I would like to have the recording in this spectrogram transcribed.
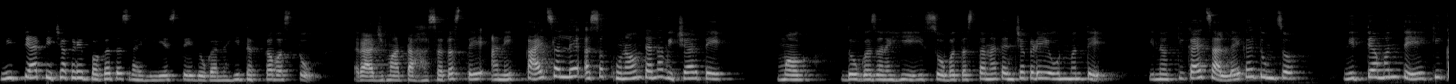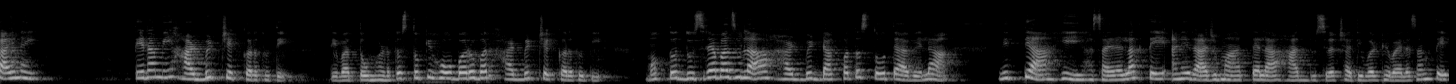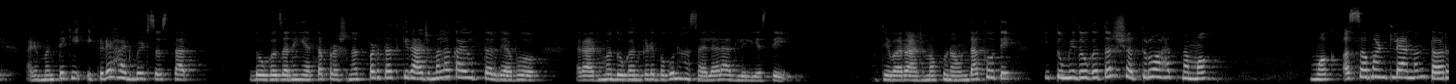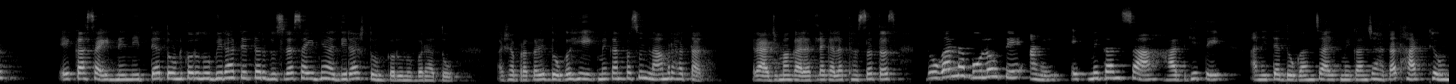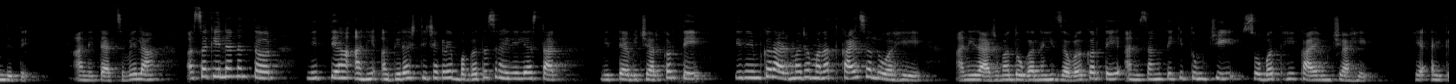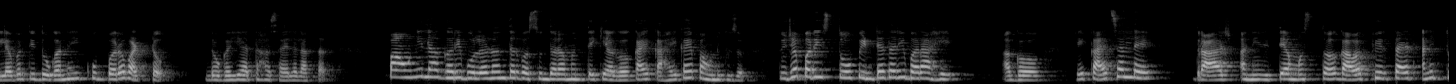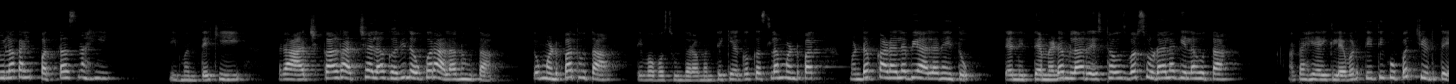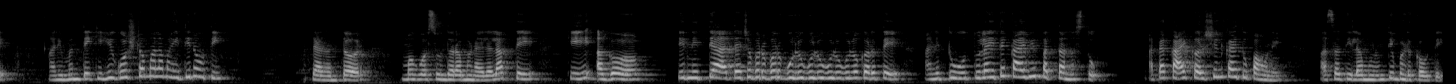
नित्या तिच्याकडे बघतच राहिलेली असते. दोघांनाही धक्का बसतो. राजमा आता हसत असते आणि काय चाललंय असं खुणावून त्यांना विचारते. मग दोघंजणही सोबत असताना त्यांच्याकडे येऊन म्हणते की नक्की काय चाललंय काय तुमचं? नित्या म्हणते की काय नाही. ते ना मी हार्टबीट चेक करत होते. तेव्हा तो म्हणत असतो की हो बरोबर हार्टबीट चेक करत होती. मग तो दुसऱ्या बाजूला हार्टबीट दाखवत असतो त्यावेळेला. नित्या ही हसायला लागते आणि राजमा त्याला हात दुसऱ्या छातीवर ठेवायला सांगते आणि म्हणते की इकडे हार्टबीट्स असतात. दोघंजणही आता प्रश्नात पडतात की राजमाला काय उत्तर द्यावं? राजमा दोघांकडे बघून हसायला लागलेली असते. तेव्हा राजमा खुणावून दाखवते की तुम्ही दोघं तर शत्रू आहात ना मग? मग असं म्हटल्यानंतर एका साईडने नित्या तोंड करून उभी राहते तर दुसऱ्या साईडने अधिराज तोंड करून उभं राहतो. अशा प्रकारे दोघंही एकमेकांपासून लांब राहतात. राजमा गालातल्या गालात हसतच दोघांना बोलवते आणि एकमेकांचा हात घेते आणि त्या दोघांचा एकमेकांच्या हातात हात ठेवून देते. आणि त्याच वेळेला असं केल्यानंतर नित्या आणि अधिराज तिच्याकडे बघतच राहिलेले असतात. नित्या विचार करते की नेमकं राजमाच्या मनात काय चालू आहे? आणि राजमा दोघांनाही जवळ करते आणि सांगते की तुमची सोबत ही कायमची आहे. हे ऐकल्यावर ती दोघांनाही खूप बरं वाटतं. दोघंही आता हसायला लागतात. पाहुणीला घरी बोलवल्यानंतर वसुंधरा म्हणते की अगं काय काय काय पाहुणे तुझं? तुझ्या परीस तो पिंट्या तरी बरा आहे. अगं हे काय चाललंय? राज आणि नित्या मस्त गावात फिरतायत आणि तुला काही पत्ताच नाही. ती म्हणते की राज काल रातच्याला घरी लवकर आला नव्हता. तो मंडपात होता. तेव्हा वसुंधरा म्हणते की अगं कसला मंडपात? मंडप काढायला बी आला नाही तो. त्या नित्या मॅडमला रेस्ट हाऊसवर सोडायला गेला होता. आता हे ऐकल्यावर ती ती खूपच चिडते आणि म्हणते की ही गोष्ट मला माहिती नव्हती. त्यानंतर मग वसुंधरा म्हणायला लागते की अगं ती नित्या त्याच्याबरोबर गुलू गुलू गुलू गुलू करते आणि तू तुला इथे काय बी पत्ता नसतो. आता काय करशील काय तू पाहुणे? असं तिला म्हणून ती भडकवते.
